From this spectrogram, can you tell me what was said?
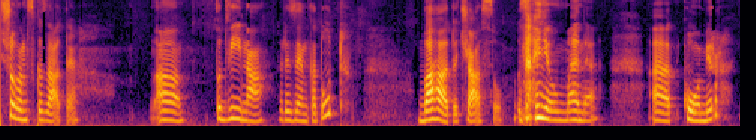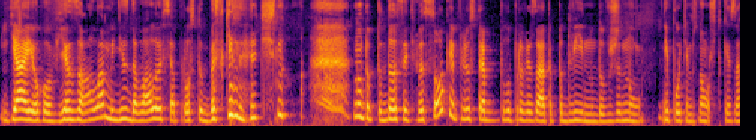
що вам сказати? Е, подвійна резинка тут. Багато часу зайняв у мене е, комір. Я його в'язала, мені здавалося просто безкінечно. Ну, тобто, досить високий, плюс треба було пров'язати подвійну довжину, і потім, знову ж таки,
